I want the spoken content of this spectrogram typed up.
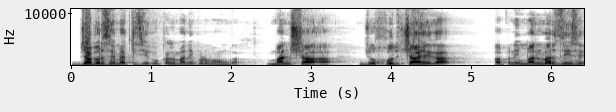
جبر سے میں کسی کو کلمہ نہیں پڑھواؤں گا۔ من شاہ جو خود چاہے گا اپنی من مرضی سے،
